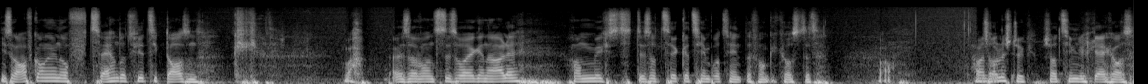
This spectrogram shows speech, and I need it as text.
ist raufgegangen auf 240.000. Wow. Also wenn du das Originale haben möchtest, das hat ca. 10% davon gekostet. Aber ein Schaut- tolles Stück. Schaut ziemlich gleich aus.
